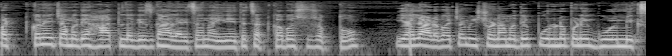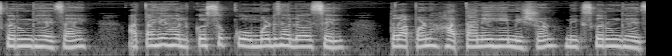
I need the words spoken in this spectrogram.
पटकन याच्यामध्ये हात लगेच घालायचा नाही नाही तर चटका बसू शकतो. या लाडवाच्या मिश्रणामध्ये पूर्णपणे गूळ मिक्स करून घ्यायचा आहे. आता हे हलकंसं कोमट झालं असेल तर आपण हाताने हे मिश्रण मिक्स करून घ्यायचं.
